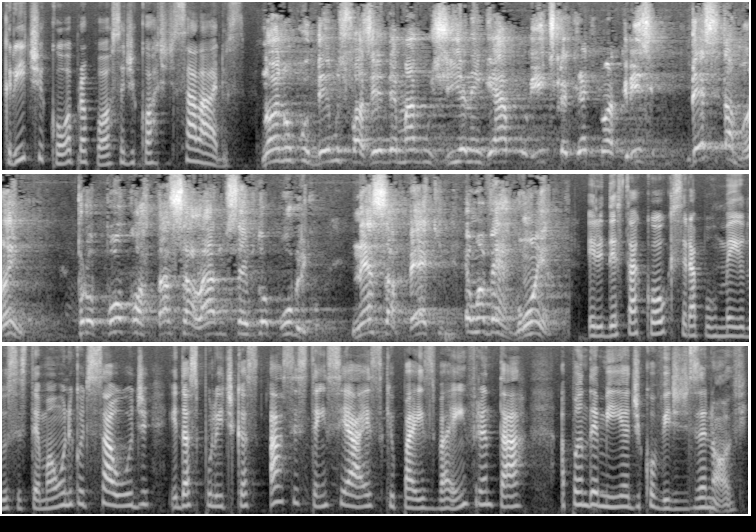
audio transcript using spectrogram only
criticou a proposta de corte de salários. Nós não podemos fazer demagogia nem guerra política diante de uma crise desse tamanho. Propor cortar salário do servidor público nessa PEC é uma vergonha. Ele destacou que será por meio do Sistema Único de Saúde e das políticas assistenciais que o país vai enfrentar a pandemia de Covid-19.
